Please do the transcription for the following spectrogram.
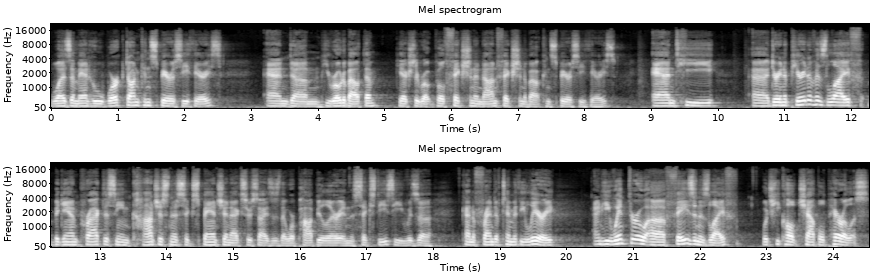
was a man who worked on conspiracy theories and um, he wrote about them. He actually wrote both fiction and nonfiction about conspiracy theories. And he, uh, during a period of his life, began practicing consciousness expansion exercises that were popular in the 60s. He was a kind of friend of Timothy Leary and he went through a phase in his life, which he called Chapel Perilous,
